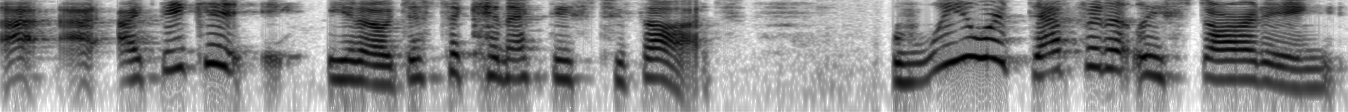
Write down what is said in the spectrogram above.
I, I, think it you know just to connect these two thoughts we were definitely starting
